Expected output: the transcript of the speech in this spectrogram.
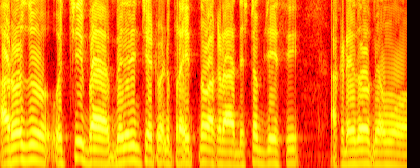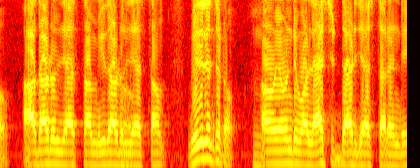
ఆ రోజు వచ్చి బ- బెదిరించేటువంటి ప్రయత్నం అక్కడ డిస్టర్బ్ చేసి అక్కడ ఏదో మేము ఆ దాడులు చేస్తాం ఈ దాడులు చేస్తాం బెదిరించడం ఏమండి వాళ్ళు యాసిడ్ దాడి చేస్తారండి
